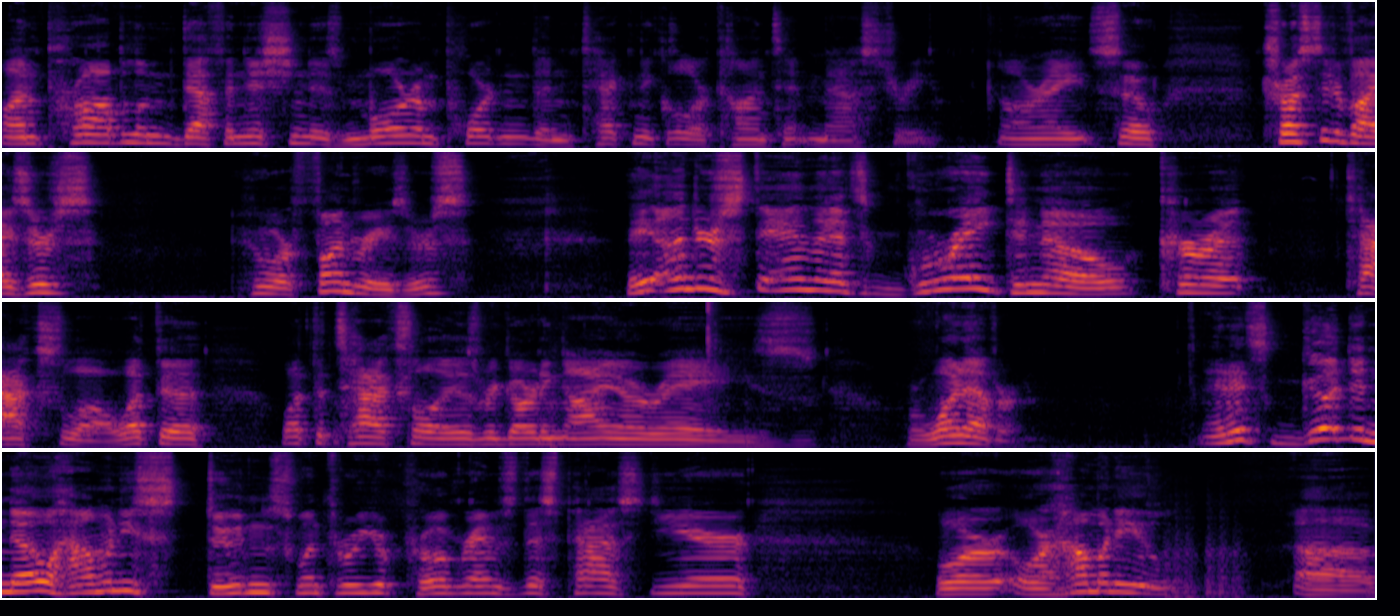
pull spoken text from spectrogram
on problem definition is more important than technical or content mastery. All right, so trusted advisors who are fundraisers they understand that it's great to know current tax law, what the what the tax law is regarding IRAs or whatever. And it's good to know how many students went through your programs this past year, or or how many uh,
